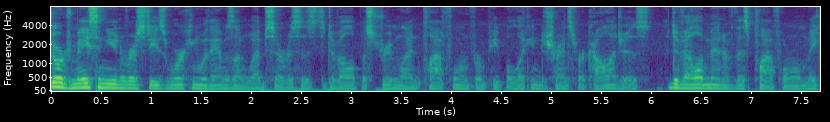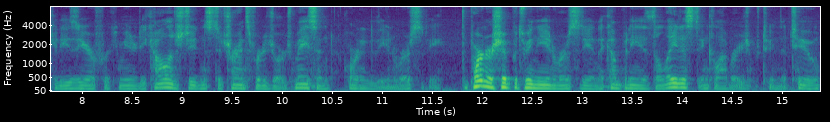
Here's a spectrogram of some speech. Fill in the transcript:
George Mason University is working with Amazon Web Services to develop a streamlined platform for people looking to transfer colleges. The development of this platform will make it easier for community college students to transfer to George Mason, according to the university. The partnership between the university and the company is the latest in collaboration between the two.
